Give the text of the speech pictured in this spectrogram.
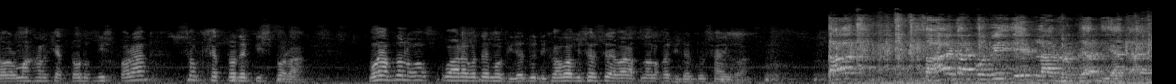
দৰমহাৰ ক্ষেত্ৰতো পিছপৰা চব ক্ষেত্ৰতে পিছপৰা মই আপোনালোকক কোৱাৰ আগতে মই ভিডিঅ'টো দেখুৱাব বিচাৰিছোঁ এবাৰ আপোনালোকে ভিডিঅ'টো চাই লোৱা सहायता को भी एक लाख रुपया दिया जाए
